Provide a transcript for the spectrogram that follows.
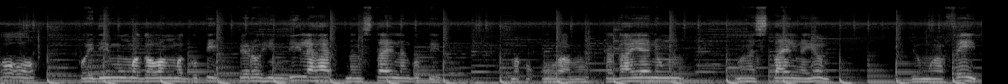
Oo, pwede mong magawang maggupit pero hindi lahat ng style ng gupit makukuha mo. Kagaya nung mga style ngayon, yung mga fade.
